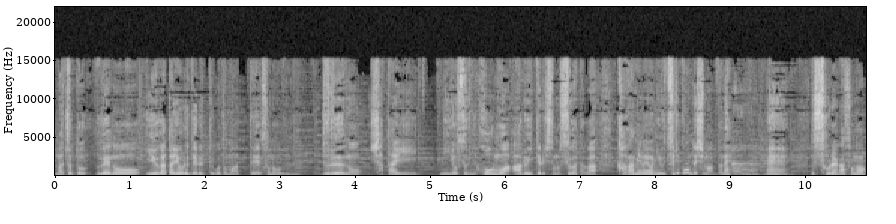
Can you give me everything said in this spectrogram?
まあ、ちょっと上の夕方、夜出るっていうこともあって、そのブルーの車体に要するにホームを歩いてる人の姿が鏡のように映り込んでしまうんだね、えー、それがその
